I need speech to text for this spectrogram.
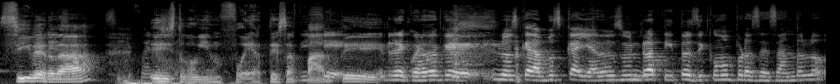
Sí, ¿verdad? sí, esa. estuvo bien fuerte esa Dije, parte. Recuerdo que nos quedamos callados un ratito, así como procesándolo,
